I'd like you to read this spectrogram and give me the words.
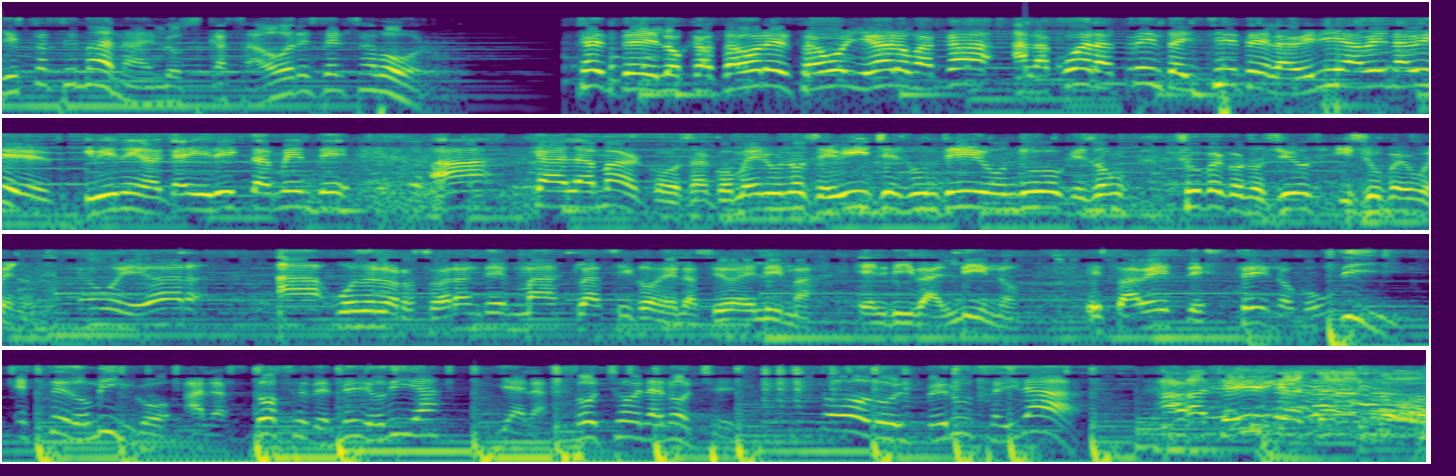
y esta semana en Los Cazadores del Sabor. Gente, los cazadores del sabor llegaron acá a la cuadra 37 de la avenida Benavides. Y vienen acá directamente a Calamarcos a comer unos ceviches, un trío, un dúo que son súper conocidos y súper buenos. Acabo de llegar a uno de los restaurantes más clásicos de la ciudad de Lima, el Vivaldino. Esta vez de estreno con... Sí, este domingo a las 12 del mediodía y a las 8 de la noche. Todo el Perú se irá a seguir cazando.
